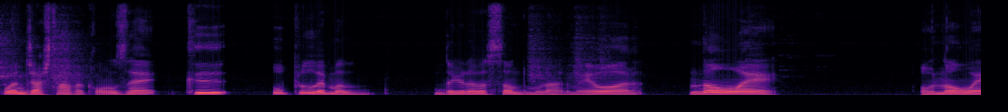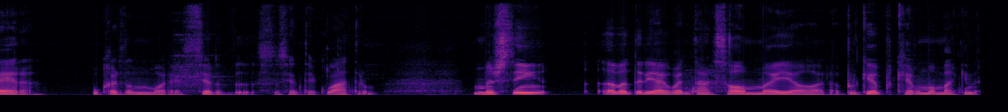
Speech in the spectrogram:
quando já estava com o Zé, que o problema da gravação demorar meia hora não é, ou não era, o cartão de memória ser de 64, mas sim a bateria aguentar só meia hora. Porquê? Porque é uma máquina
